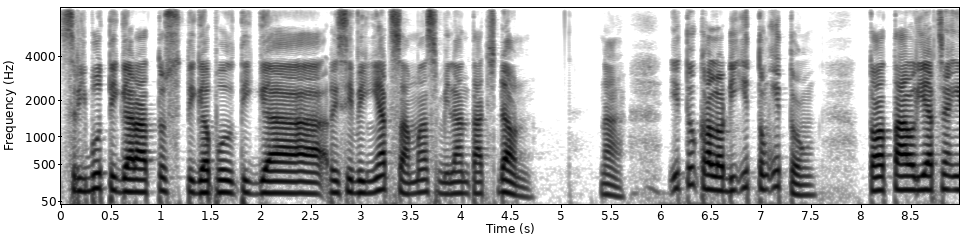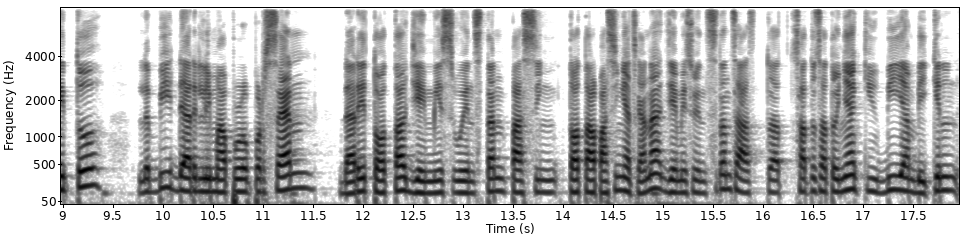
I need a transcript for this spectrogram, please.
1333 receiving yards sama 9 touchdown. Nah, itu kalau dihitung-hitung total yardsnya itu lebih dari 50% dari total James Winston passing total passing yards karena James Winston satu-satunya QB yang bikin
